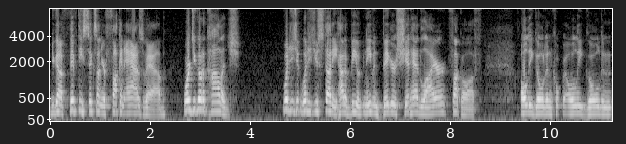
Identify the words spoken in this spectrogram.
You got a 56 on your fucking ASVAB. Where'd you go to college? What did you what did you study? How to be an even bigger shithead liar? Fuck off. Oli Golden, Oli Golden,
